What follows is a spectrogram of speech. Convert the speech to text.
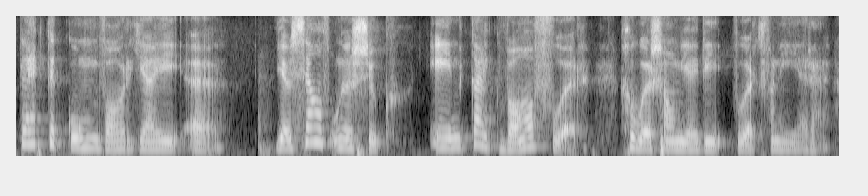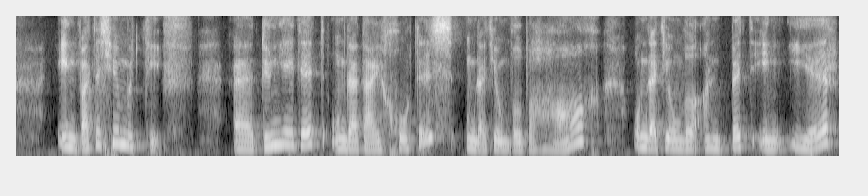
plek te kom waar jy uh, jouself ondersoek en kyk waarvoor gehoorsaam jy die woord van die Here en wat is jou motief? Uh doen jy dit omdat hy God is, omdat jy hom wil behaag, omdat jy hom wil aanbid en eer?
